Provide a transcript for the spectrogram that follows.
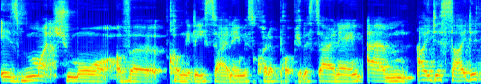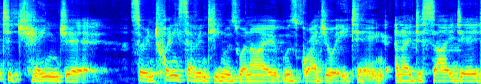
is much more of a Congolese surname. It's quite a popular surname. Um, I decided to change it so in 2017 was when I was graduating, and I decided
